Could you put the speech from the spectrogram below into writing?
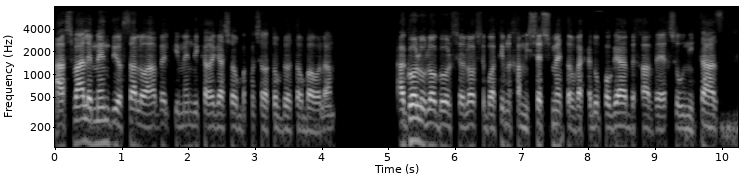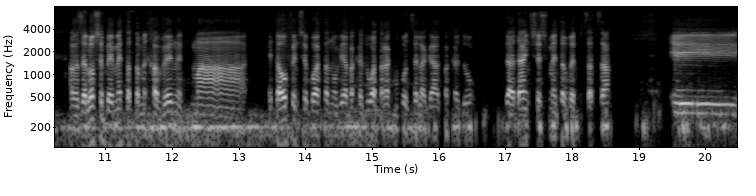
ההשוואה למנדי עושה לו עוול, כי מנדי כרגע השוער בכושר הטוב ביותר בעולם. הגול הוא לא גול שלו, שבועטים לך משש מטר והכדור פוגע בך ואיכשהו ניתז, אבל זה לא שבאמת אתה מכוון את, מה, את האופן שבו אתה נוגע בכדור, אתה רק רוצה לגעת בכדור, זה עדיין שש מטר ופצצה. אה,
